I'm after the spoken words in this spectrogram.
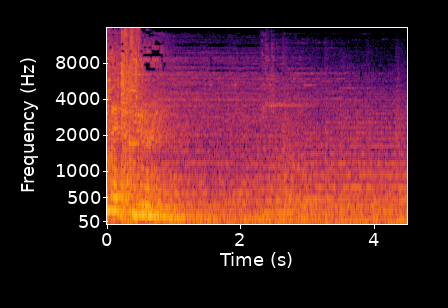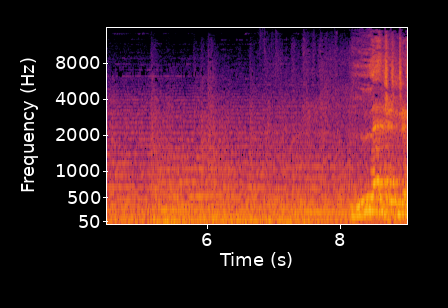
Legendary. Legendary.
